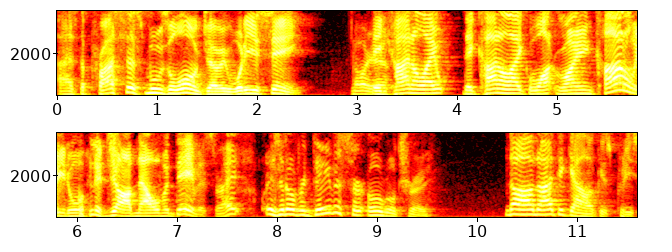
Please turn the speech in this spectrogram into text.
as the process moves along, Jerry, what are you seeing? Oh, yeah. They kind of like they kind of like want Ryan Connelly to win a job now over Davis, right? Is it over Davis or Ogletree? No, no, I think Alec is pretty.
